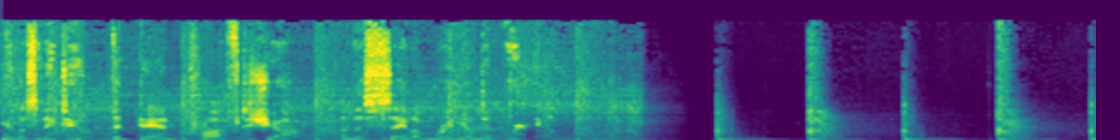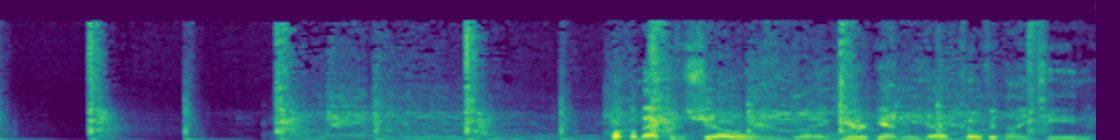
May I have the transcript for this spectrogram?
You're listening to The Dan Proft Show on the Salem Radio Network. Welcome back to the show. And uh, here again, we have COVID 19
